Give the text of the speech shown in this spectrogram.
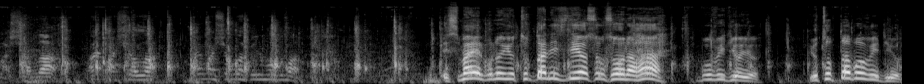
Maşallah, ay maşallah, ay maşallah benim oğluma. İsmail bunu YouTube'dan izliyorsun sonra ha. Bu videoyu. YouTube'da bu video.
